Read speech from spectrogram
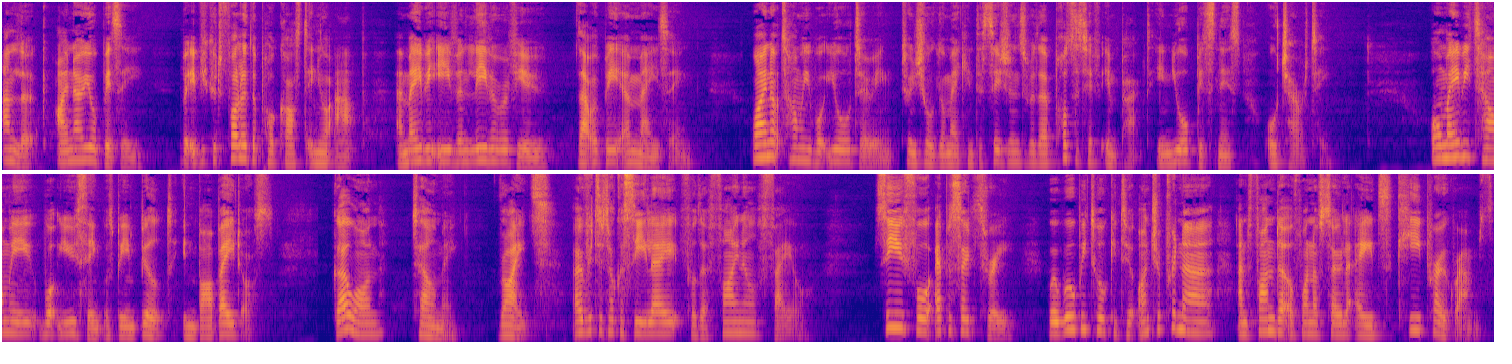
And look, I know you're busy, but if you could follow the podcast in your app and maybe even leave a review, that would be amazing. Why not tell me what you're doing to ensure you're making decisions with a positive impact in your business or charity? Or maybe tell me what you think was being built in Barbados. Go on, tell me. Right, over to Tokozile for the final fail. See you for episode three, where we'll be talking to entrepreneur and funder of one of Solar Aid's key programs,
